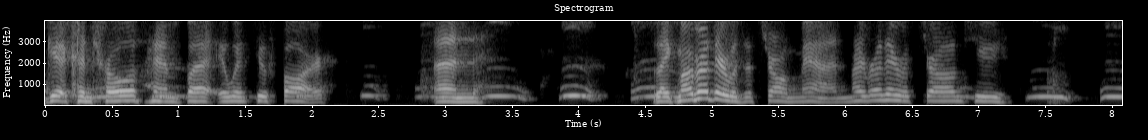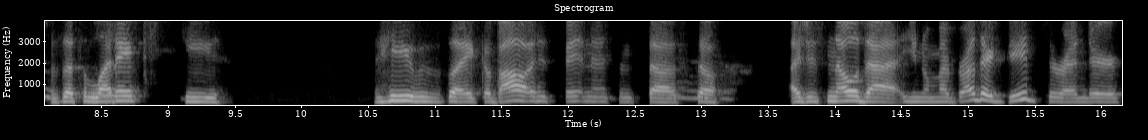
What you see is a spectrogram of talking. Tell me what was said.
get control of him, but it went too far. And like my brother was a strong man. My brother was strong. He was athletic. He he was like about his fitness and stuff. So I just know that, you know, my brother did surrender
